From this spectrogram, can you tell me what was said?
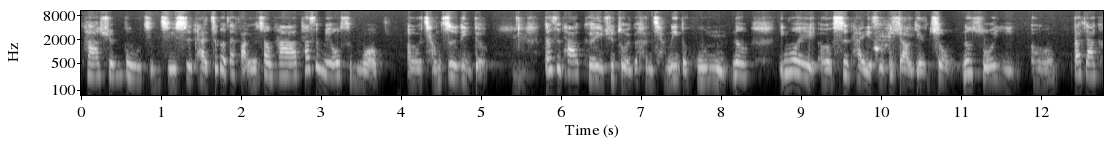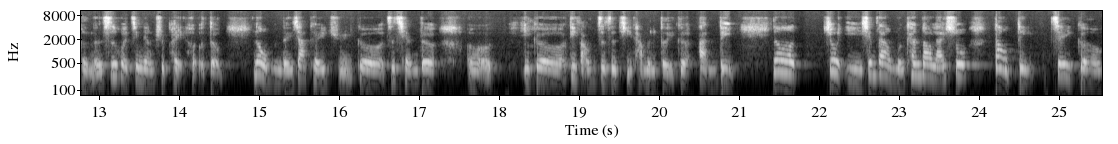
他宣布紧急事态，这个在法源上他他是没有什么呃强制力的。嗯，但是他可以去做一个很强力的呼吁。那因为呃事态也是比较严重，那所以呃大家可能是会尽量去配合的。那我们等一下可以举一个之前的呃一个地方自治体他们的一个案例。那就以现在我们看到来说，到底这个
